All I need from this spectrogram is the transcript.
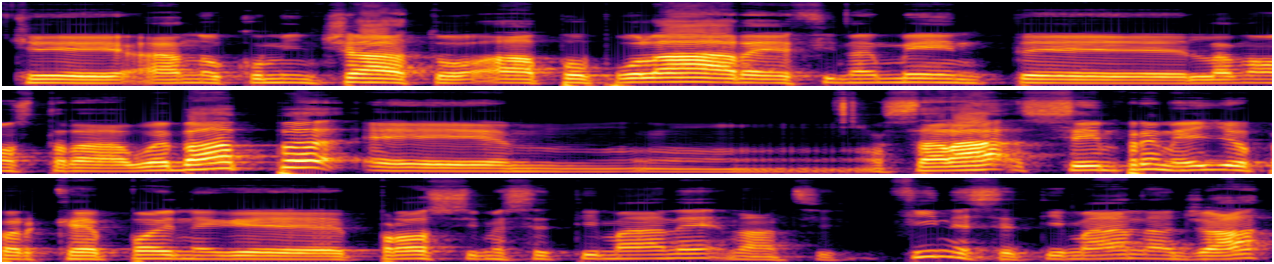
che hanno cominciato a popolare finalmente la nostra web app. E, mm, sarà sempre meglio perché poi nelle prossime settimane, anzi fine settimana già,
